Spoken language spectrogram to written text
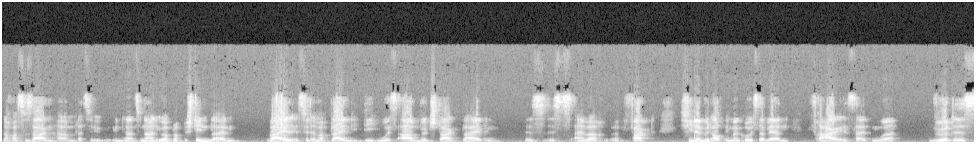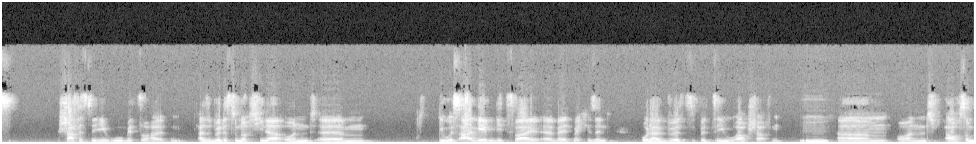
noch was zu sagen haben, dass wir international überhaupt noch bestehen bleiben. Weil es wird einfach bleiben, die USA wird stark bleiben, das ist einfach Fakt. China wird auch immer größer werden. Frage ist halt nur, wird es, schafft es die EU mitzuhalten? Also wird es nur noch China und ähm, die USA geben, die zwei äh, Weltmächte sind, oder wird es die EU auch schaffen? Mhm. Ähm, und auch so, ich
